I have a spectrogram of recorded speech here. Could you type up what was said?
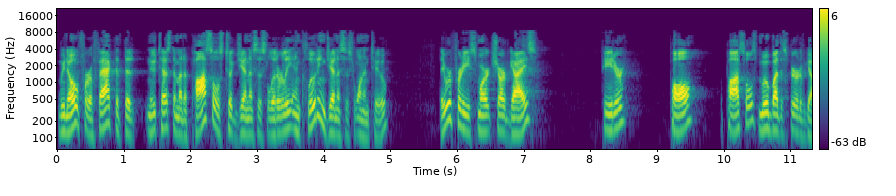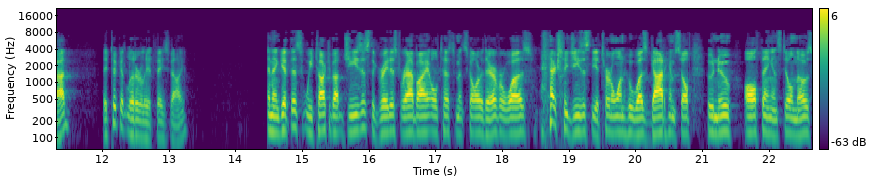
We know for a fact that the New Testament apostles took Genesis literally, including Genesis 1 and 2. They were pretty smart, sharp guys. Peter, Paul, apostles, moved by the Spirit of God. They took it literally at face value. And then get this, we talked about Jesus, the greatest rabbi, Old Testament scholar there ever was. Actually, Jesus, the eternal one, who was God himself, who knew all things and still knows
